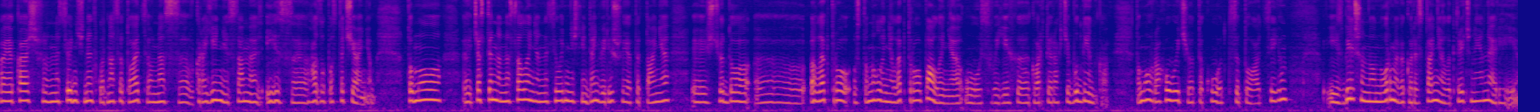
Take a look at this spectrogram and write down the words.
яка ж на сьогоднішній день складна ситуація у нас е, в країні саме із е, газопостачанням. Тому е, частина населення на сьогоднішній день вирішує питання щодо електро, встановлення електроопалення у своїх квартирах чи будинках. Тому, враховуючи таку от ситуацію, і збільшено норми використання електричної енергії.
